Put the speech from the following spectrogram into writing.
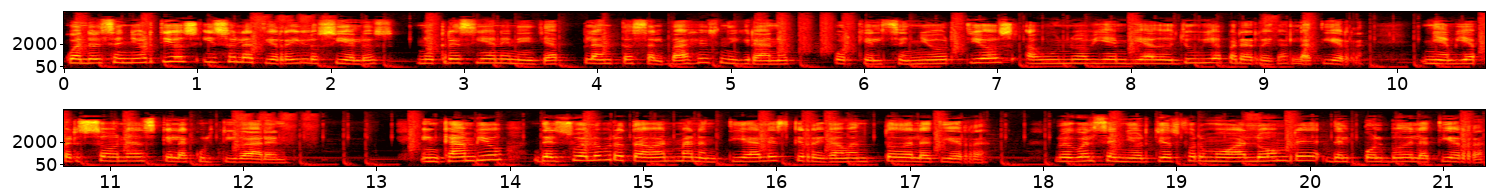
Cuando el Señor Dios hizo la tierra y los cielos, no crecían en ella plantas salvajes ni grano, porque el Señor Dios aún no había enviado lluvia para regar la tierra, ni había personas que la cultivaran. En cambio, del suelo brotaban manantiales que regaban toda la tierra. Luego el Señor Dios formó al hombre del polvo de la tierra,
